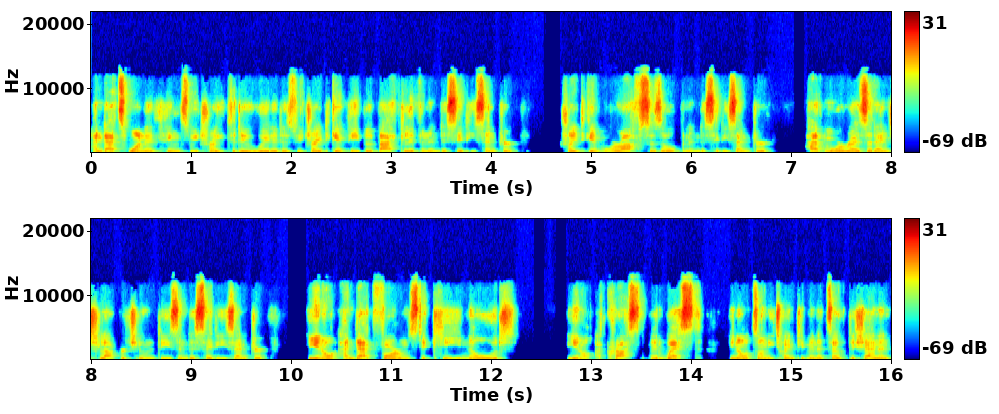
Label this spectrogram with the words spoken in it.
And that's one of the things we try to do with it is we try to get people back living in the city centre, try to get more offices open in the city centre, have more residential opportunities in the city centre, you know, and that forms the key node, you know, across the Midwest. You know, it's only 20 minutes out to Shannon.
